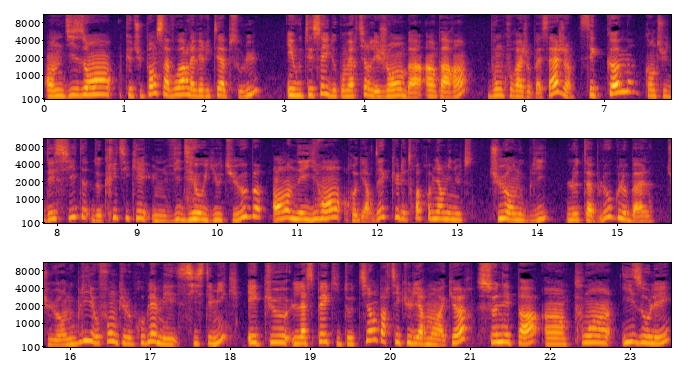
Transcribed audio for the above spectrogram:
en te disant que tu penses avoir la vérité absolue, et où t'essayes de convertir les gens ben, un par un, bon courage au passage, c'est comme quand tu décides de critiquer une vidéo YouTube en n'ayant regardé que les trois premières minutes. Tu en oublies le tableau global. Tu en oublies au fond que le problème est systémique et que l'aspect qui te tient particulièrement à cœur, ce n'est pas un point isolé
